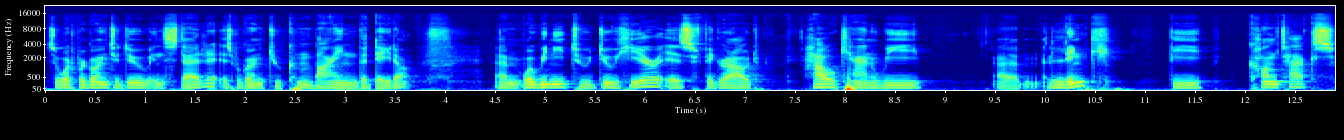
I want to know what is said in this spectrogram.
So what we're going to do instead is we're going to combine the data. Um, what we need to do here is figure out how can we um, link the contacts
